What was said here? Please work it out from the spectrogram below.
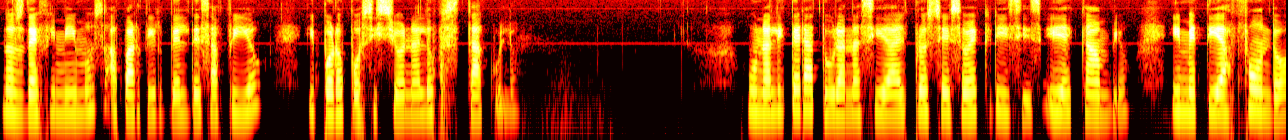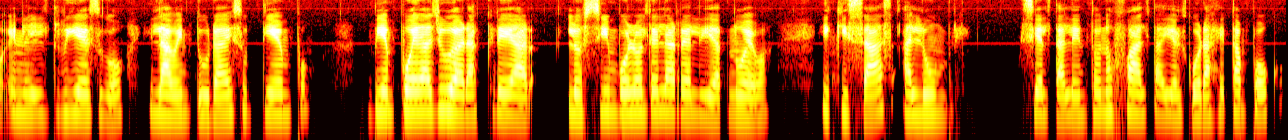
Nos definimos a partir del desafío y por oposición al obstáculo una literatura nacida del proceso de crisis y de cambio y metida a fondo en el riesgo y la aventura de su tiempo, bien puede ayudar a crear los símbolos de la realidad nueva y quizás alumbre, si el talento no falta y el coraje tampoco,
